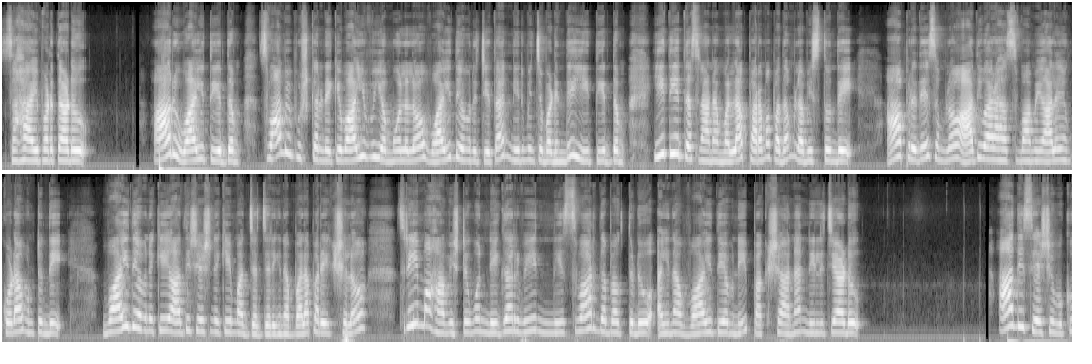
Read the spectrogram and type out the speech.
సహాయపడతాడు. ఆరు వాయు తీర్థం స్వామి పుష్కరిణికి వాయువ్య మూలలో వాయుదేవుని చేత నిర్మించబడింది ఈ తీర్థం. ఈ తీర్థ స్నానం వల్ల పరమపదం లభిస్తుంది. ఆ ప్రదేశంలో ఆదివారహ స్వామి ఆలయం కూడా ఉంటుంది. వాయుదేవునికి ఆదిశేషునికి మధ్య జరిగిన బలపరీక్షలో శ్రీ మహావిష్ణువు నిగర్వి నిస్వార్థ భక్తుడు అయిన వాయుదేవుని పక్షాన నిలిచాడు. ఆదిశేషువుకు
